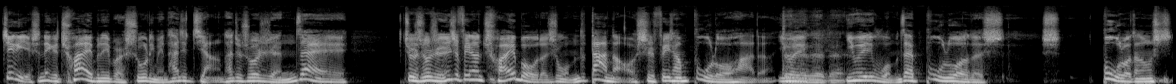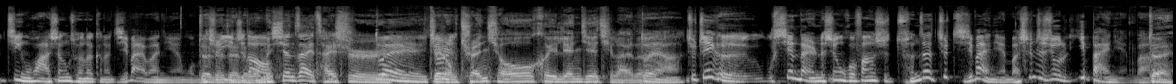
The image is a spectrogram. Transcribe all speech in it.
这个也是那个 Tribe 那本书里面他就讲，他就说人在就是说人是非常 tribal 的，就是我们的大脑是非常部落化的，因为对对对因为我们在部落的是是部落当中进化生存了可能几百万年，我们是一直到我们现在才是对这种全球可以连接起来的。对啊，就这个现代人的生活方式存在就几百年吧，甚至就一百年吧。对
